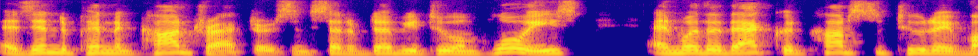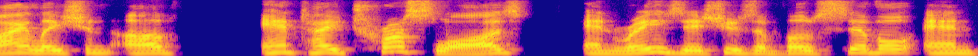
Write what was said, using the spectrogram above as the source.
as independent contractors instead of W 2 employees, and whether that could constitute a violation of antitrust laws and raise issues of both civil and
